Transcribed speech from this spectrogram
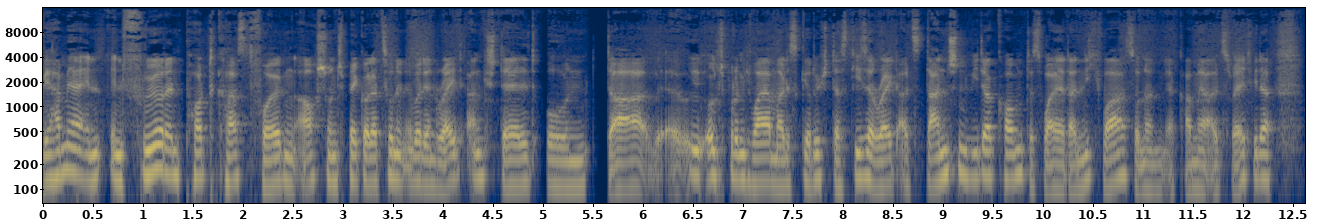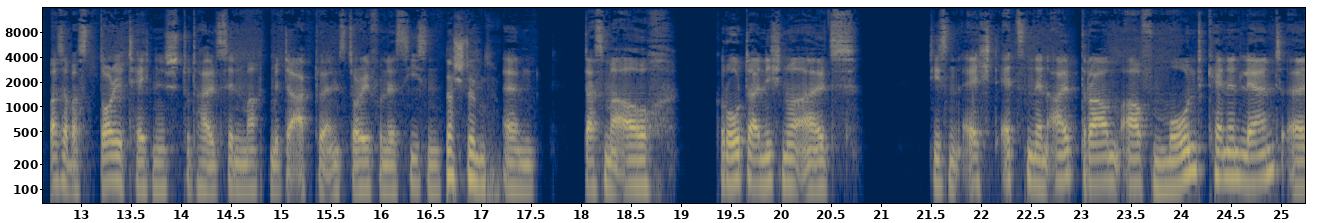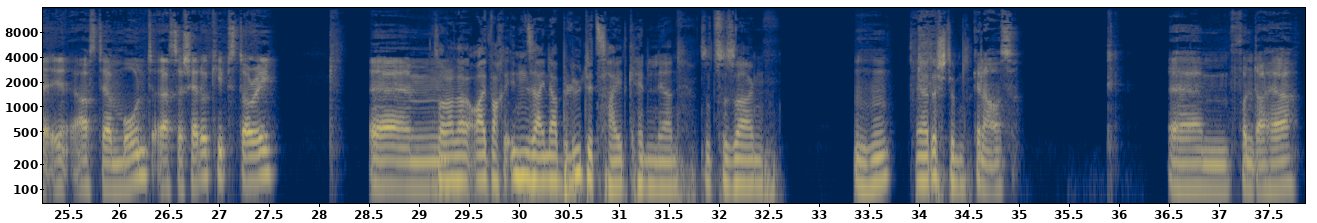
wir haben ja in, in früheren Podcast-Folgen auch schon Spekulationen über den Raid angestellt und da äh, ursprünglich war ja mal das Gerücht, dass dieser Raid als Dungeon wiederkommt. Das war ja dann nicht wahr, sondern er kam ja als Raid wieder, was aber storytechnisch total Sinn macht mit der aktuellen Story von der Season. Das stimmt. Ähm, dass man auch Grota nicht nur als diesen echt ätzenden Albtraum auf dem Mond kennenlernt, äh, aus der Mond, aus der Shadowkeep Story. Ähm, Sondern einfach in seiner Blütezeit kennenlernt, sozusagen. Mhm. Ja, das stimmt. Genau. Ähm, von daher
